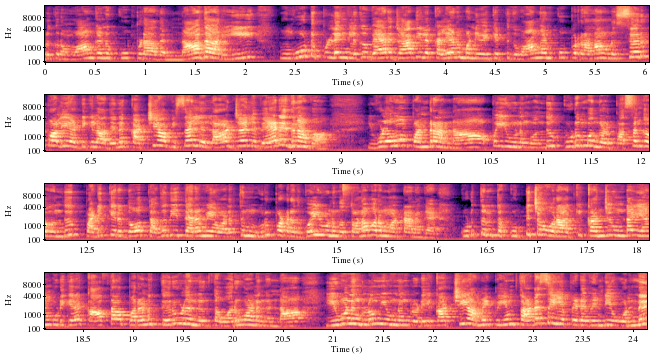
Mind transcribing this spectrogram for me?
கொடுக்குறோம் வாங்கன்னு கூப்பிடாத நாதாரி உன் வீட்டு பிள்ளைங்களுக்கு வேற ஜாதியில கல்யாணம் பண்ணி வைக்கிறதுக்கு வாங்கன்னு கூப்பிட்றான்னா அவனை செருப்பாலேயே அடிக்கலாம் அது என்ன கட்சி ஆஃபீஸா இல்லை லாட்ஜா இல்லை வேற எதுனாவா? இவ்வளவும் பண்றான்னா அப்ப இவனுங்க வந்து குடும்பங்கள் பசங்க வந்து படிக்கிறதோ தகுதி திறமையை வளர்த்துன்னு உருப்படுறதுக்கோ இவனுங்க துணை வர மாட்டானுங்க. குடுத்தனத்தை குட்டிச்சவராக்கி கஞ்சி உண்டா ஏன் குடிக்கிற? காத்தா பரன்னு தெருவில் நிறுத்த வருவானுங்கன்னா இவனுங்களும் இவனுங்களுடைய கட்சி அமைப்பையும் தடை செய்யப்பட வேண்டிய ஒண்ணு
